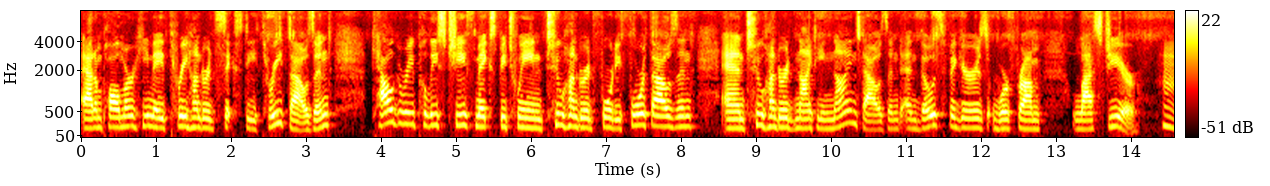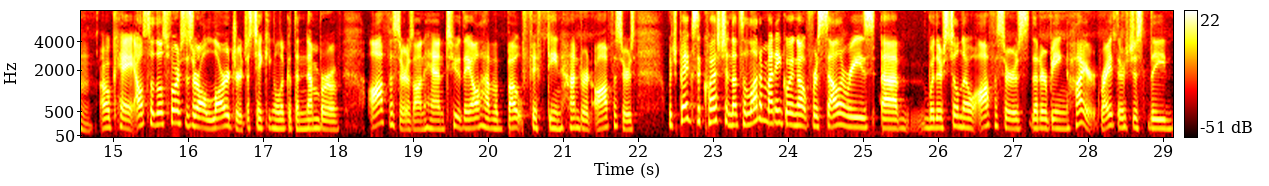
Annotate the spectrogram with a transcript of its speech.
Adam Palmer, he made 363,000. Calgary police chief makes between 244,000 and 299,000 and those figures were from last year. Hmm. Okay. Also, those forces are all larger. Just taking a look at the number of officers on hand, too. They all have about 1,500 officers, which begs the question that's a lot of money going out for salaries um, where there's still no officers that are being hired, right? There's just the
